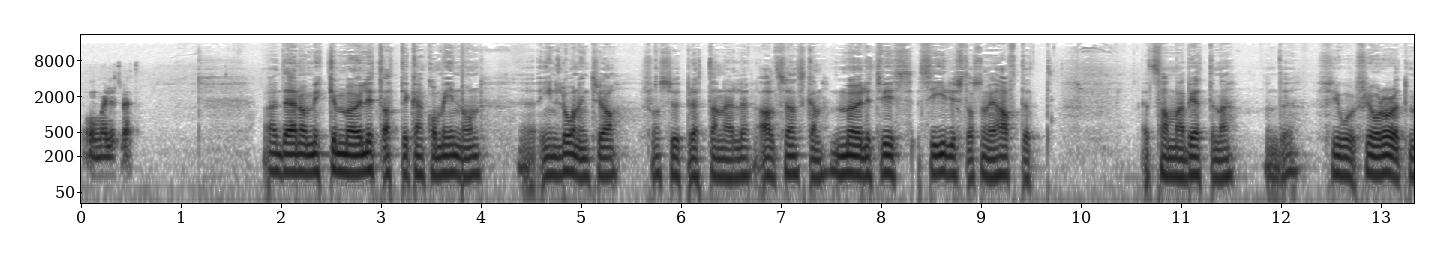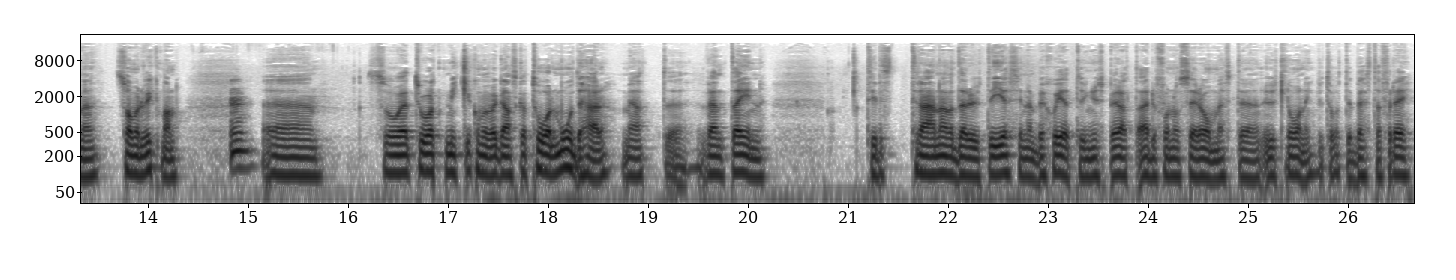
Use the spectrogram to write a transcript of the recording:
omöjligt att veta. Det är nog mycket möjligt att det kan komma in någon eh, inlåning tror jag. Från Superettan eller Allsvenskan. Möjligtvis Sirius då som vi har haft ett, ett samarbete med under fjolåret med Samuel Wickman. Mm. Eh, så jag tror att Micke kommer vara ganska tålmodig här med att eh, vänta in tills tränarna där ute ger sina besked till yngre spelare att äh, du får nog se om efter en utlåning. Vi tror att det är bästa för dig.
